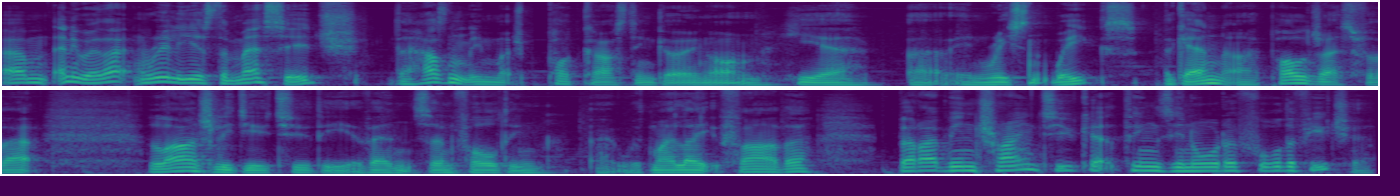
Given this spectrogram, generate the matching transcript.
Um, anyway, that really is the message. There hasn't been much podcasting going on here uh, in recent weeks. Again, I apologise for that, largely due to the events unfolding uh, with my late father. But I've been trying to get things in order for the future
